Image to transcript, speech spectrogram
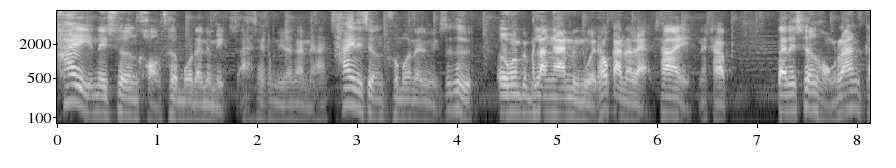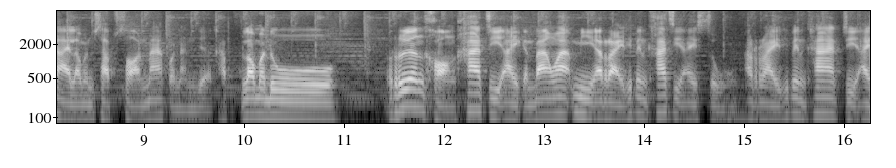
ใช่ในเชิงของเทอร์โมไดนามิกส์ใช้คำนี้แล้วกันนะฮะใช่ในเชิงเทอร์โมไดนามิกส์ก็คือเออมันเป็นพลังงานหนึ่งหน่วยเท่ากันนั่นแหละใช่นะครับแต่ในเชิงของร่างกายเรามันซับซ้อนมากกว่านั้นเยอะครับ เรามาดู เรื่องของค่า GI กันบ้างว่ามีอะไรที่เป็นค่า GI สูง อะไรที่เป็นค่า GI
